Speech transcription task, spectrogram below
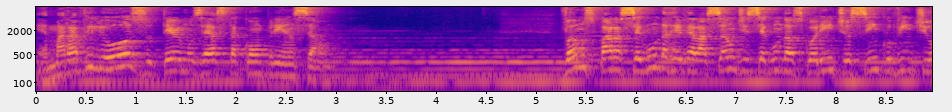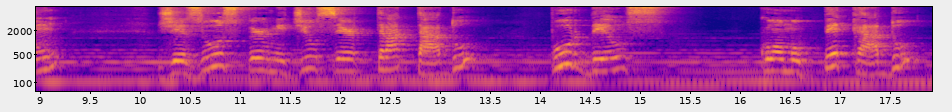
É maravilhoso termos esta compreensão. Vamos para a segunda revelação de 2 Coríntios 5, 21 Jesus permitiu ser tratado por Deus como pecado,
